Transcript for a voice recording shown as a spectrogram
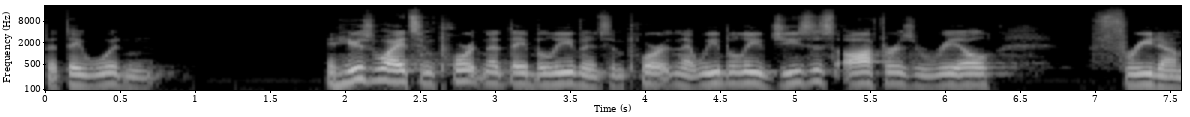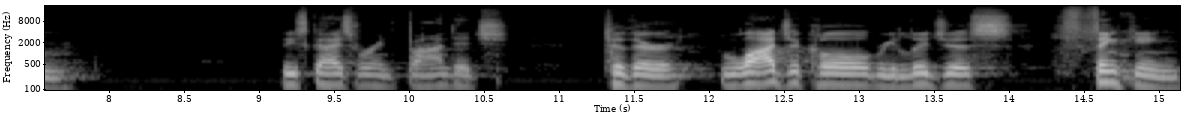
But they wouldn't. And here's why it's important that they believe, and it's important that we believe Jesus offers real freedom. These guys were in bondage to their logical, religious thinking.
